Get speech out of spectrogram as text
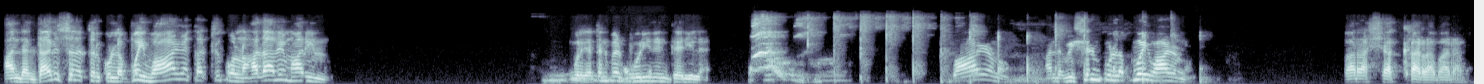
அந்த தரிசனத்திற்குள்ள போய் வாழ கற்றுக்கொள்ளணும். அதாவே மாறிடணும். உங்களுக்கு எத்தனை பேர் புரியுதுன்னு தெரியல. வாழணும். அந்த விஷனுக்குள்ள போய் வாழணும். வர சக்கர வர.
